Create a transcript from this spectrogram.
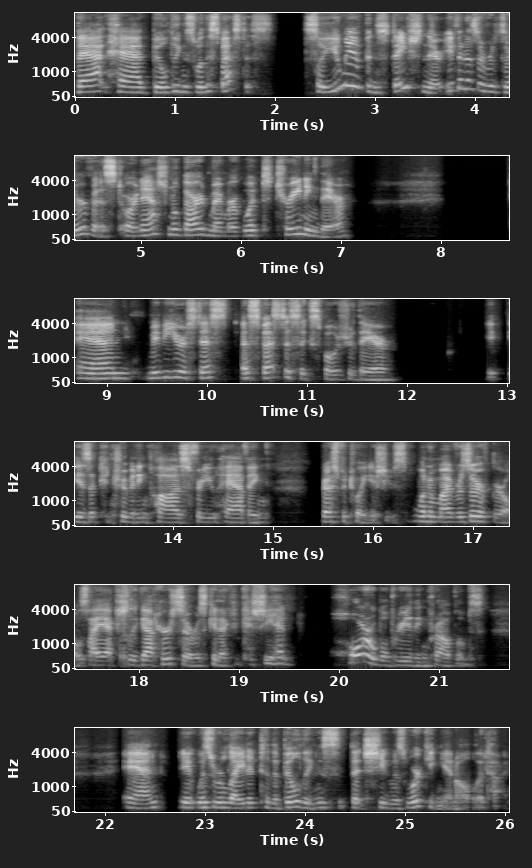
that had buildings with asbestos. So you may have been stationed there, even as a reservist or a National Guard member, went to training there. And maybe your asbestos exposure there is a contributing cause for you having respiratory issues. One of my reserve girls, I actually got her service connected because she had horrible breathing problems. And it was related to the buildings that she was working in all the time.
